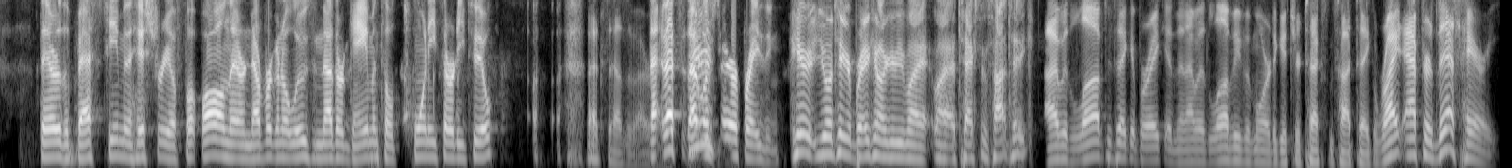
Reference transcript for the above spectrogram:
they're the best team in the history of football, and they're never going to lose another game until 2032. that sounds about right. That, that's that Here's, was paraphrasing. Here, you want to take a break, and I'll give you my my Texans hot take. I would love to take a break, and then I would love even more to get your Texans hot take right after this, Harry.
